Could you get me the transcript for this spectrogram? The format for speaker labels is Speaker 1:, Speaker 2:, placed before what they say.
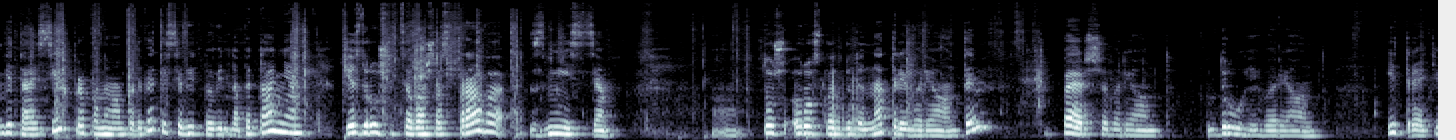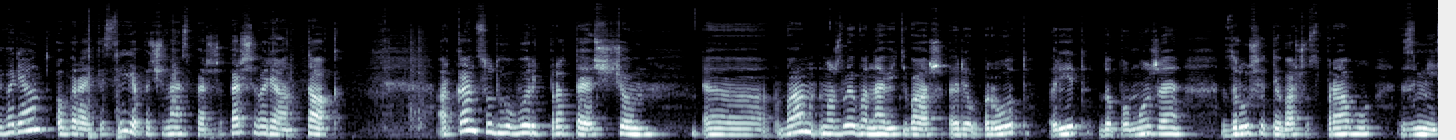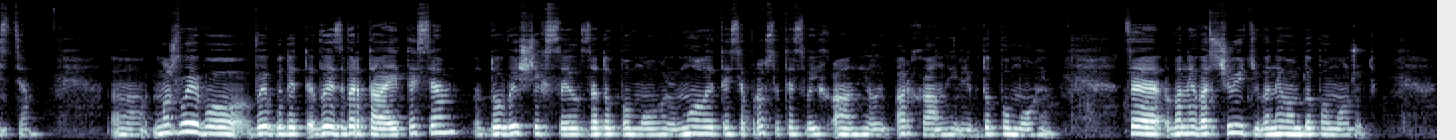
Speaker 1: Вітаю всіх! Пропоную вам подивитися відповідь на питання, чи зрушиться ваша справа з місця. Тож, розклад буде на три варіанти. Перший варіант, другий варіант і третій варіант. Обирайте свій, я починаю з першого. Перший варіант так. Аркан суд говорить про те, що е, вам, можливо, навіть ваш род, рід допоможе зрушити вашу справу з місця. Е, Можливо, ви, будете, ви звертаєтеся до вищих сил за допомогою, молитеся, просите своїх ангелів, архангелів допомоги. Це вони вас чують і вони вам допоможуть.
